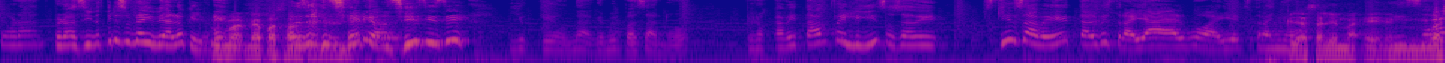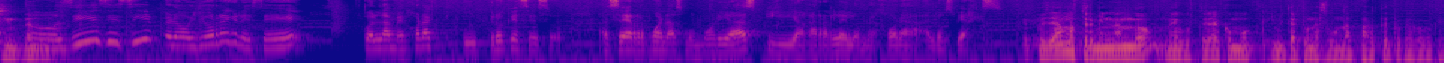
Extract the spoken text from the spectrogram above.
Llorando, pero así no tienes una idea de lo que lloré. Me, me ha pasado. Sea, en serio, sí, sí, sí. Y yo, ¿qué onda? ¿Qué me pasa, no? Pero acabé tan feliz, o sea, de, pues, quién sabe, tal vez traía algo ahí extraño. Que ya salió en, Ma- en Washington. Sí, sí, sí, pero yo regresé con la mejor actitud. Creo que es eso, hacer buenas memorias y agarrarle lo mejor a, a los viajes. Pues ya vamos terminando. Me gustaría como invitarte a una segunda parte porque creo que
